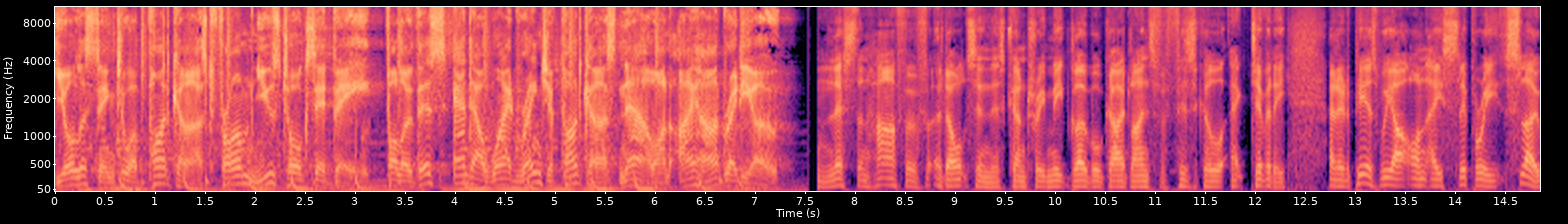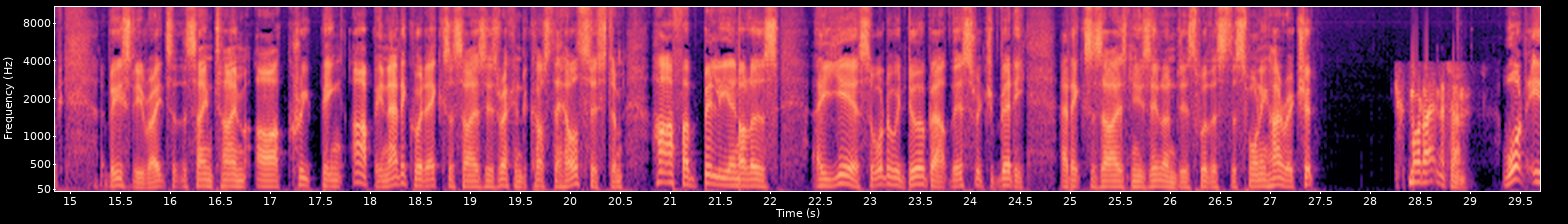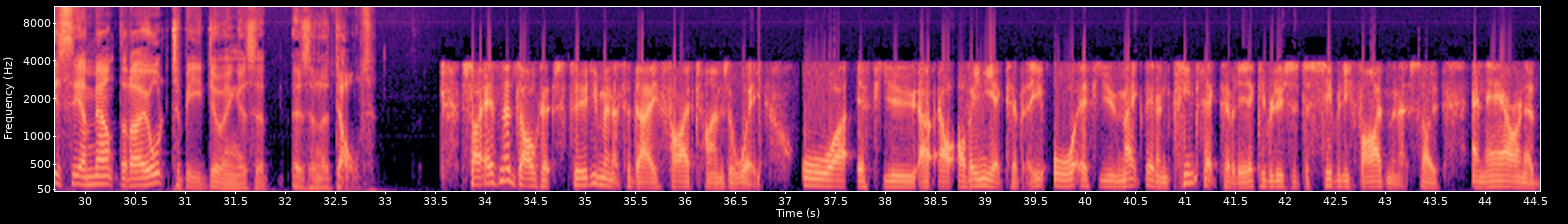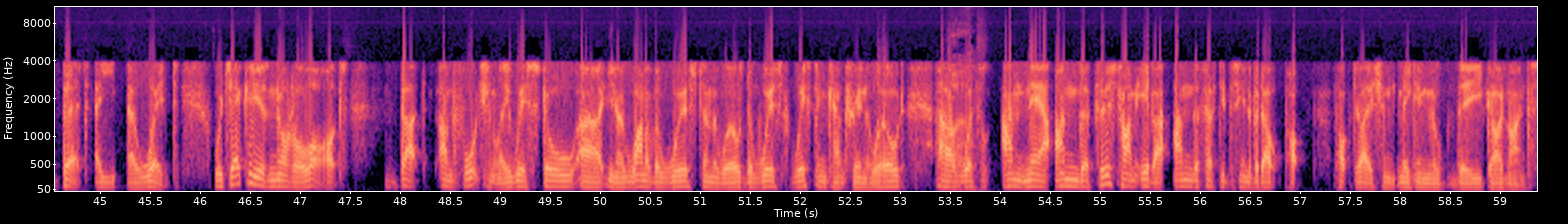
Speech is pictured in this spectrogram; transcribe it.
You're listening to a podcast from News Talk ZB. Follow this and our wide range of podcasts now on iHeartRadio. Less than half of adults in this country meet global guidelines for physical activity, and it appears we are on a slippery slope. Obesity rates at the same time are creeping up. Inadequate exercise is reckoned to cost the health system half a billion dollars a year. So, what do we do about this? Richard Beddie at Exercise New Zealand is with us this morning. Hi, Richard. Morning, Tim. What is the amount that I ought to be doing as a as an adult? So, as an adult, it's 30 minutes a day, five times a week. Or if you uh, of any activity, or if you make that intense activity, it actually reduces to 75 minutes, so an hour and a bit a, a week, which actually is not a lot. But unfortunately, we're still, uh, you know, one of the worst in the world, the worst Western country in the world, uh, wow. with um, now under first time ever under 50% of adult pop population meeting the, the guidelines.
